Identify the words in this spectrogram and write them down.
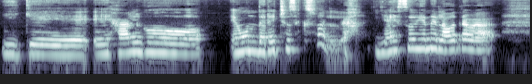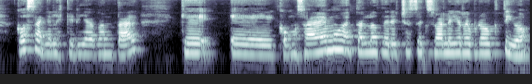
y que es algo, es un derecho sexual. Y a eso viene la otra cosa que les quería contar, que, eh, como sabemos, están los derechos sexuales y reproductivos.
